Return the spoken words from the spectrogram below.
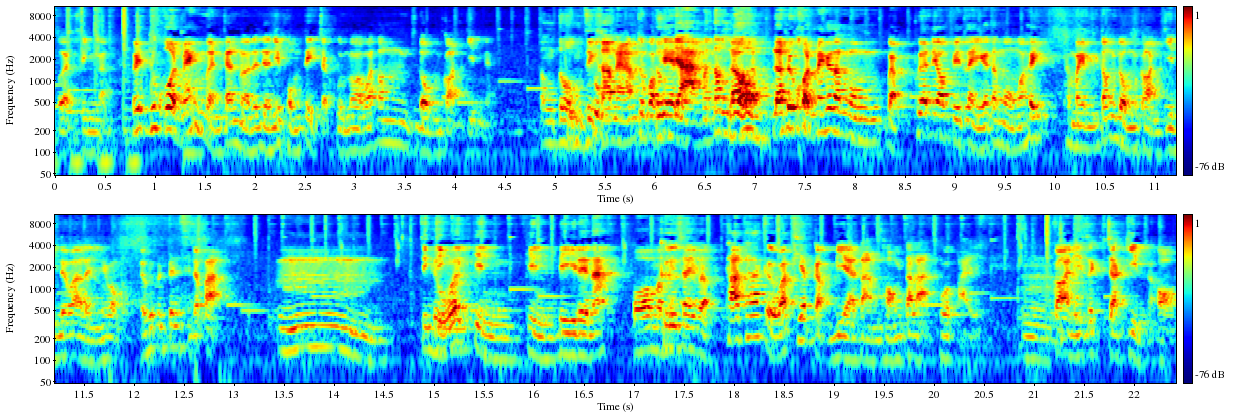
เปิดซิงก่อนเฮ้ยทุกคนแม่งเหมือนกันหมดเลยเดี๋ยวนี้ผมติดจากคุณมาว่าต้องดมก่อนกินเนี่ยต้องดมสิครับทุกน้ำทุกประเภททุกอย่างมันต้องแล้วดมแล้วทุกคนแม่งก็จะงงแบบเพื่อนที่ออฟฟิศอะไรอย่างเงี้ยก็จะงงว่าเฮ้ยทำไมมึงต้องดมก่อนกินด้วยว่าอะไรอย่างเงี้ยบอกเออมันเป็นศิลปะ อืมจถืริองๆว่าว่ากลิ่นกลิ่นดีเลยนะ เพราะว่ามันคือไม่ใช่แบบ ถ้าถ้าเกิดว่าเทียบกับเบียร์ตามท้องตลาดทั่วไปอืมก็อันนี้จะจะกลิ่นออก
